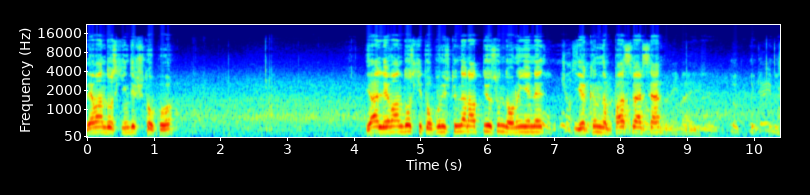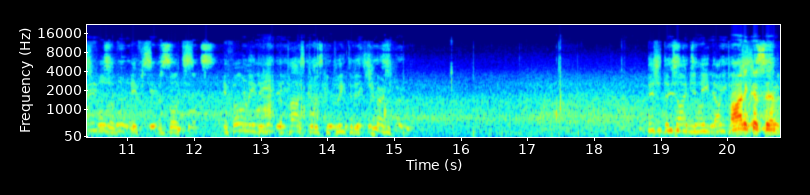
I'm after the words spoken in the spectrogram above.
Lewandowski indir şu topu. Ya Lewandowski topun üstünden atlıyorsun da onun yerine yakındım. Pas versen. Harikasın.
